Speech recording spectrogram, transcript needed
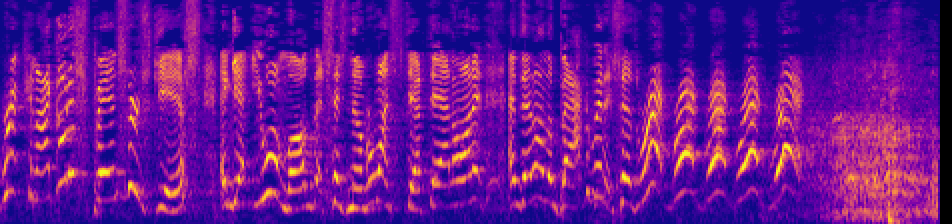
Rick, can I go to Spencer's Gifts and get you a mug that says number one stepdad on it, and then on the back of it it says Rick, Rick, Rick, Rick, Rick?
